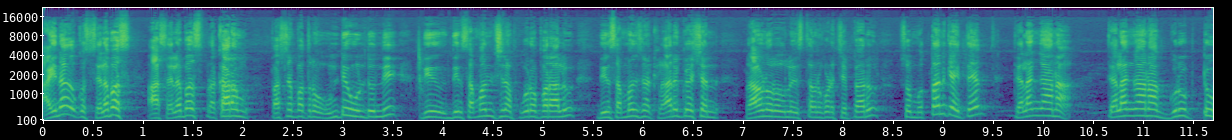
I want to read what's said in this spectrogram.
అయినా ఒక సిలబస్ ఆ సిలబస్ ప్రకారం ప్రశ్నపత్రం ఉంటే ఉంటుంది. దీని దీనికి సంబంధించిన పూర్వపరాలు దీనికి సంబంధించిన క్లారిఫికేషన్ రానున్న రోజుల్లో ఇస్తామని కూడా చెప్పారు. సో మొత్తానికైతే తెలంగాణ తెలంగాణ గ్రూప్ టూ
